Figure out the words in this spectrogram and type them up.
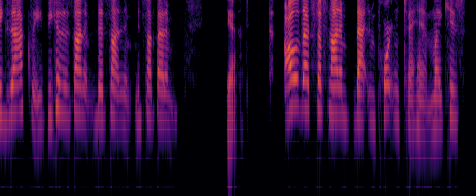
Exactly. Because it's not that's not it's not that Yeah. all of that stuff's not that important to him. Like his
